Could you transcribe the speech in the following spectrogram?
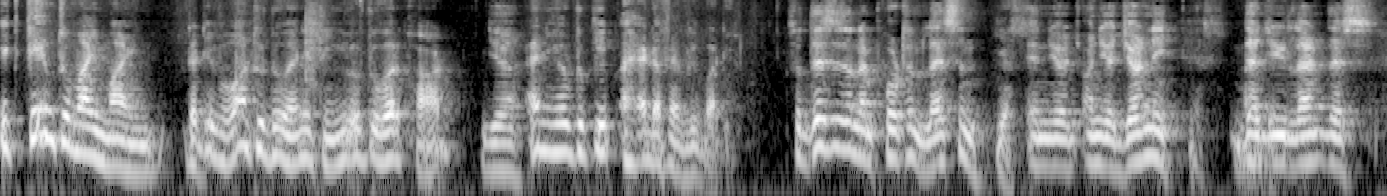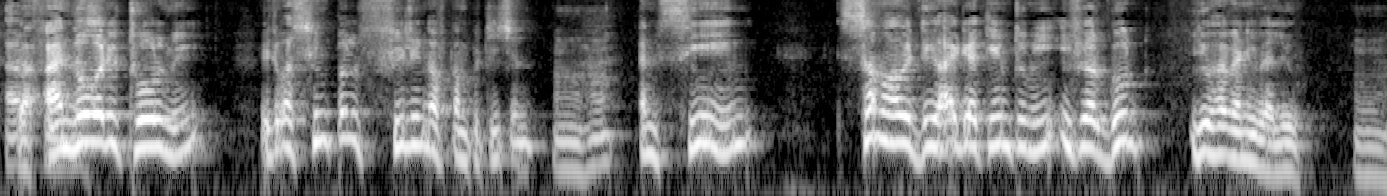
it came to my mind that you want to do anything you have to work hard and you have to keep head of everybody so this is an important lesson on your journey that you learn this and nobody told me learned this. uh, Yeah, from and this. nobody told me. It was simple feeling of competition Mm-hmm. and seeing somehow the idea came to me if you are good, you have any value. Mm.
